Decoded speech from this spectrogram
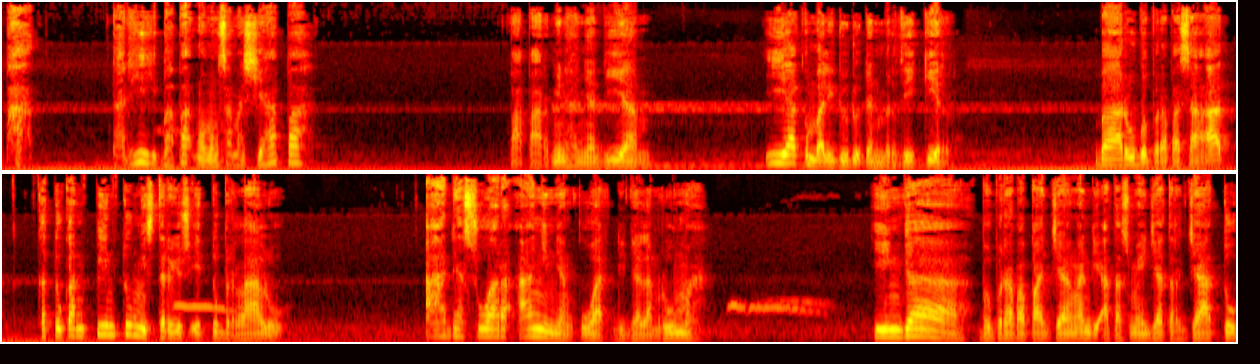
Pak, tadi bapak ngomong sama siapa? Pak Parmin hanya diam Ia kembali duduk dan berzikir. Baru beberapa saat Ketukan pintu misterius itu berlalu. Ada suara angin yang kuat di dalam rumah. Hingga beberapa pajangan di atas meja terjatuh.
